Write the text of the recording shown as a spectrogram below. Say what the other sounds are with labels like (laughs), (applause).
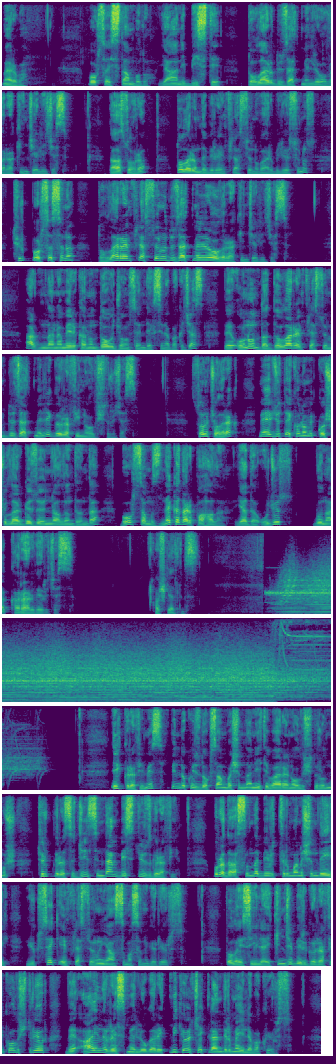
Merhaba. Borsa İstanbul'u yani BIST'i dolar düzeltmeli olarak inceleyeceğiz. Daha sonra doların da bir enflasyonu var biliyorsunuz. Türk borsasını dolar enflasyonu düzeltmeli olarak inceleyeceğiz. Ardından Amerika'nın Dow Jones endeksine bakacağız ve onun da dolar enflasyonu düzeltmeli grafiğini oluşturacağız. Sonuç olarak mevcut ekonomik koşullar göz önüne alındığında borsamız ne kadar pahalı ya da ucuz buna karar vereceğiz. Hoş geldiniz. İlk grafimiz 1990 başından itibaren oluşturulmuş Türk lirası cinsinden BIST 100 grafiği. Burada aslında bir tırmanışın değil, yüksek enflasyonun yansımasını görüyoruz. Dolayısıyla ikinci bir grafik oluşturuyor ve aynı resme logaritmik ölçeklendirme ile bakıyoruz.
